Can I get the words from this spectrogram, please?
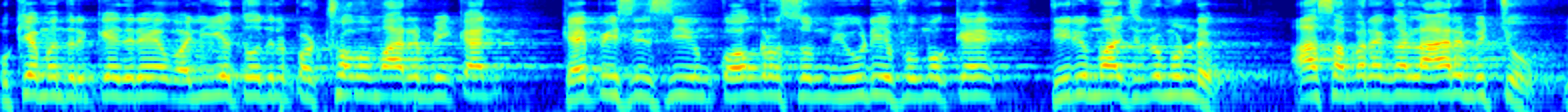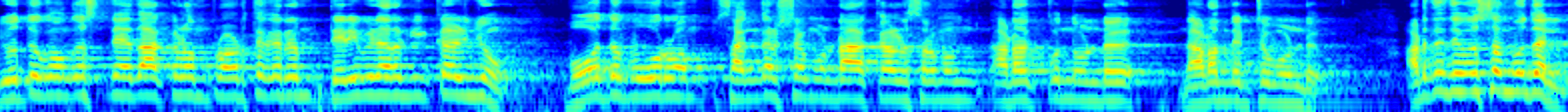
മുഖ്യമന്ത്രിക്കെതിരെ വലിയ തോതിൽ പ്രക്ഷോഭം ആരംഭിക്കാൻ കെ പി സി സിയും കോൺഗ്രസും യു ഡി എഫും ഒക്കെ തീരുമാനിച്ചിട്ടുമുണ്ട്. ആ സമരങ്ങൾ ആരംഭിച്ചു. യൂത്ത് കോൺഗ്രസ് നേതാക്കളും പ്രവർത്തകരും തെരുവിലിറങ്ങിക്കഴിഞ്ഞു. ബോധപൂർവം സംഘർഷമുണ്ടാക്കാനുള്ള ശ്രമം നടക്കുന്നുണ്ട് നടന്നിട്ടുമുണ്ട്. അടുത്ത ദിവസം മുതൽ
